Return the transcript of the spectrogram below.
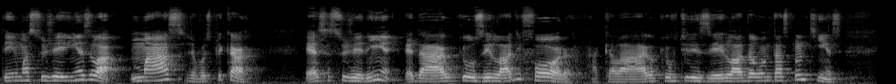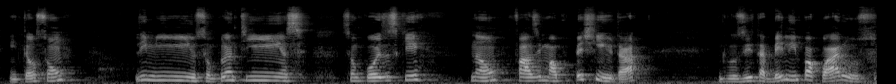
tem umas sujeirinhas lá. Mas, já vou explicar. Essa sujeirinha é da água que eu usei lá de fora. Aquela água que eu utilizei lá da onde tá as plantinhas. Então são liminhos, são plantinhas. São coisas que não fazem mal pro peixinho, tá? Inclusive está bem limpo o aquário, os,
